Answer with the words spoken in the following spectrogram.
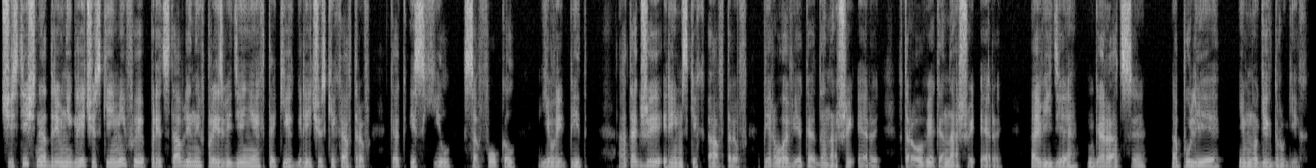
Частично древнегреческие мифы представлены в произведениях таких греческих авторов, как Эсхил, Софокл, Еврипид, а также римских авторов I века до нашей эры, II века нашей эры, Овидия, Горация, Апулея и многих других.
